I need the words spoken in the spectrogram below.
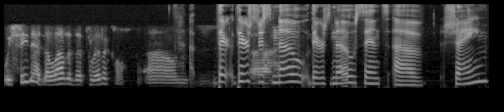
We see that in a lot of the political. Um, there there's just no there's no sense of shame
